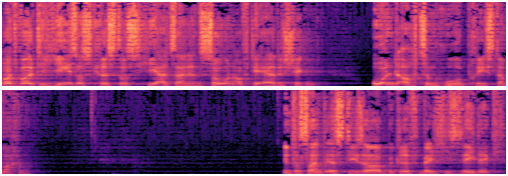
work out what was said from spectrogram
Gott wollte Jesus Christus hier als seinen Sohn auf die Erde schicken und auch zum Hohepriester machen. Interessant ist dieser Begriff Melchisedek.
